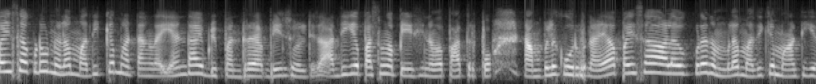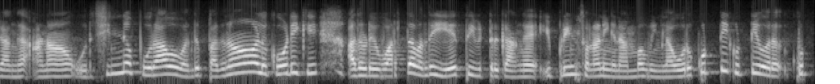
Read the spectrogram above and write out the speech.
பைசா கூட உன்னெல்லாம் மதிக்க மாட்டாங்கடா. ஏன்டா இப்படி பண்ணுற அப்படின்னு சொல்லிட்டு அதிக பசங்க பேசி நம்ம பார்த்துருப்போம். நம்மளுக்கு ஒரு நயா பைசா அளவு கூட நம்மளை மதிக்க மாட்டேங்கிறாங்க. ஆனால் ஒரு சின்ன புறாவை வந்து பதினாலு கோடிக்கு அதோடைய ஒர்த்தை வந்து ஏற்றி விட்டுருக்காங்க. இப்படின்னு சொன்னால் நீங்கள் நம்புவீங்களா? ஒரு குட்டி குட்டி ஒரு குட்டி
